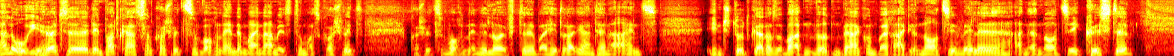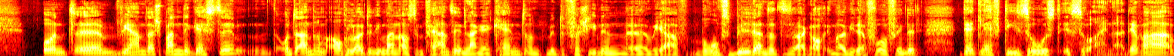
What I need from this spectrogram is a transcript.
Hallo, ihr hört äh, den Podcast von Koschwitz zum Wochenende. Mein Name ist Thomas Koschwitz. Koschwitz zum Wochenende läuft äh, bei Hitradio Antenne 1 in Stuttgart, also Baden-Württemberg und bei Radio Nordseewelle an der Nordseeküste. Und äh, wir haben da spannende Gäste, unter anderem auch Leute, die man aus dem Fernsehen lange kennt und mit verschiedenen äh, ja, Berufsbildern sozusagen auch immer wieder vorfindet. Detlef D. Soest ist so einer. Der war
